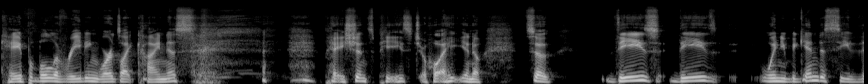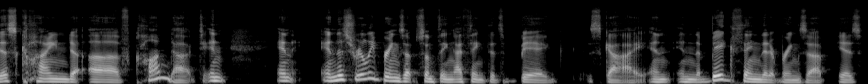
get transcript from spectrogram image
capable of reading words like kindness patience peace joy you know so these these when you begin to see this kind of conduct and and and this really brings up something i think that's big Skye and and the big thing that it brings up is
